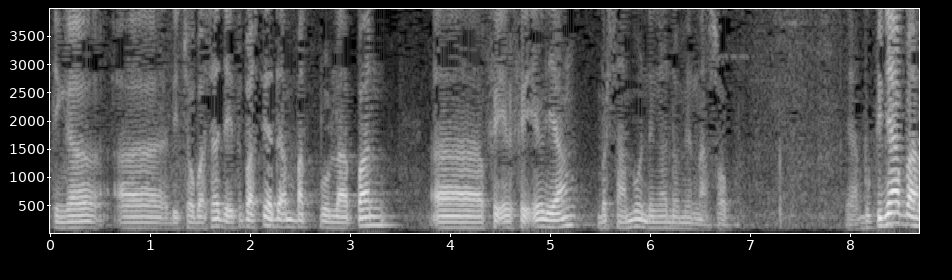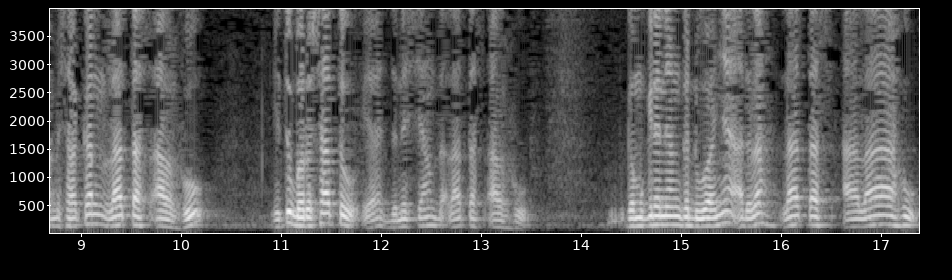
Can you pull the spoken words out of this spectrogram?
Tinggal uh, dicoba saja itu pasti ada 48 uh, fiil-fiil yang bersambung dengan domir nasab. Ya, buktinya apa? Misalkan latas alhu itu baru satu ya, jenis yang latas alhu. Kemungkinan yang keduanya adalah latas alahu.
